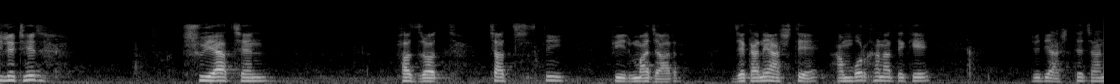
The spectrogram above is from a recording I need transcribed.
সিলেটের শুয়ে আছেন হজরত চাচনি পীর মাজার, যেখানে আসতে আম্বরখানা থেকে, যদি আসতে চান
